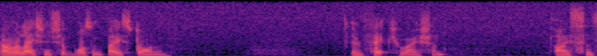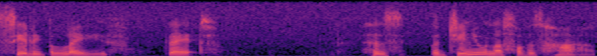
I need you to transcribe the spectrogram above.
our relationship wasn't based on infatuation. I sincerely believe that his the genuineness of his heart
